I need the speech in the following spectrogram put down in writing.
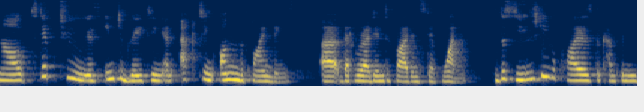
Now, step two is integrating and acting on the findings uh, that were identified in step one. This usually requires the company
